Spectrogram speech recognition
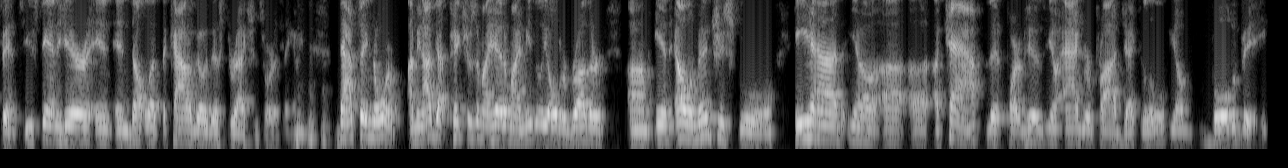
fence. You stand here and, and don't let the cow go this direction, sort of thing. I mean, that's a norm. I mean, I've got pictures in my head of my immediately older brother um, in elementary school. He had, you know, a, a, calf that part of his, you know, agri project, a little, you know, bull to be.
